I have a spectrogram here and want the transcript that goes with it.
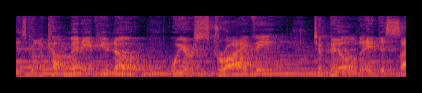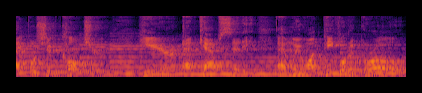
is going to come. Many of you know we are striving to build a discipleship culture here at Cap City. And we want people to grow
